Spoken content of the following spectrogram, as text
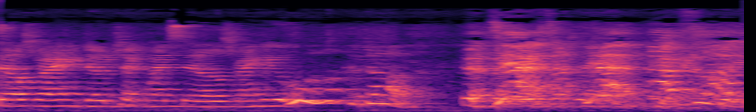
sales ranking, don't check my sales ranking. Ooh, look, a dog. Yeah, yeah, absolutely.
